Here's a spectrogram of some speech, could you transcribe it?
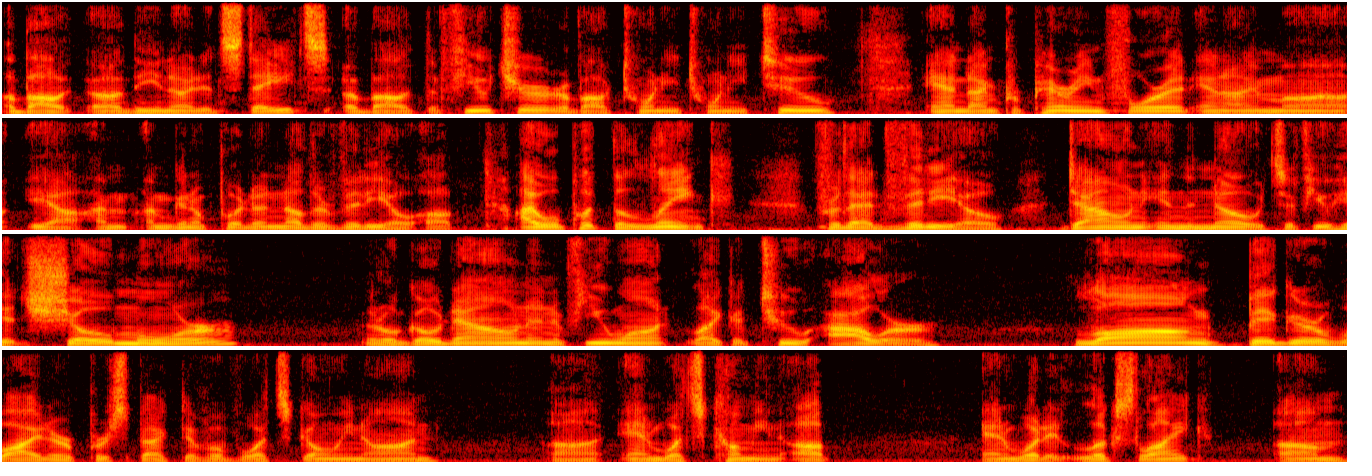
about uh, the United States, about the future, about 2022, and I'm preparing for it. And I'm, uh, yeah, I'm, I'm going to put another video up. I will put the link for that video down in the notes. If you hit show more, it'll go down. And if you want like a two hour, long, bigger, wider perspective of what's going on uh, and what's coming up and what it looks like, um,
